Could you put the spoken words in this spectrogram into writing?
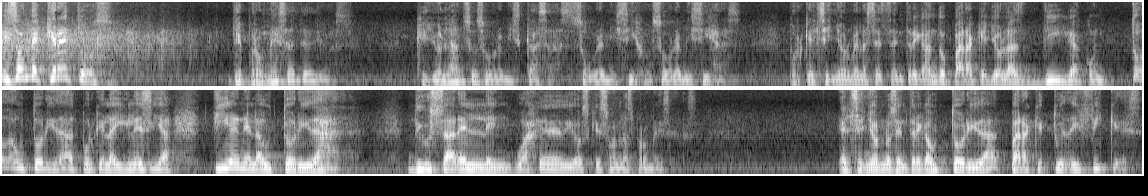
y son decretos de promesas de Dios que yo lanzo sobre mis casas, sobre mis hijos, sobre mis hijas, porque el Señor me las está entregando para que yo las diga con toda autoridad, porque la iglesia tiene la autoridad de usar el lenguaje de Dios que son las promesas. El Señor nos entrega autoridad para que tú edifiques,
